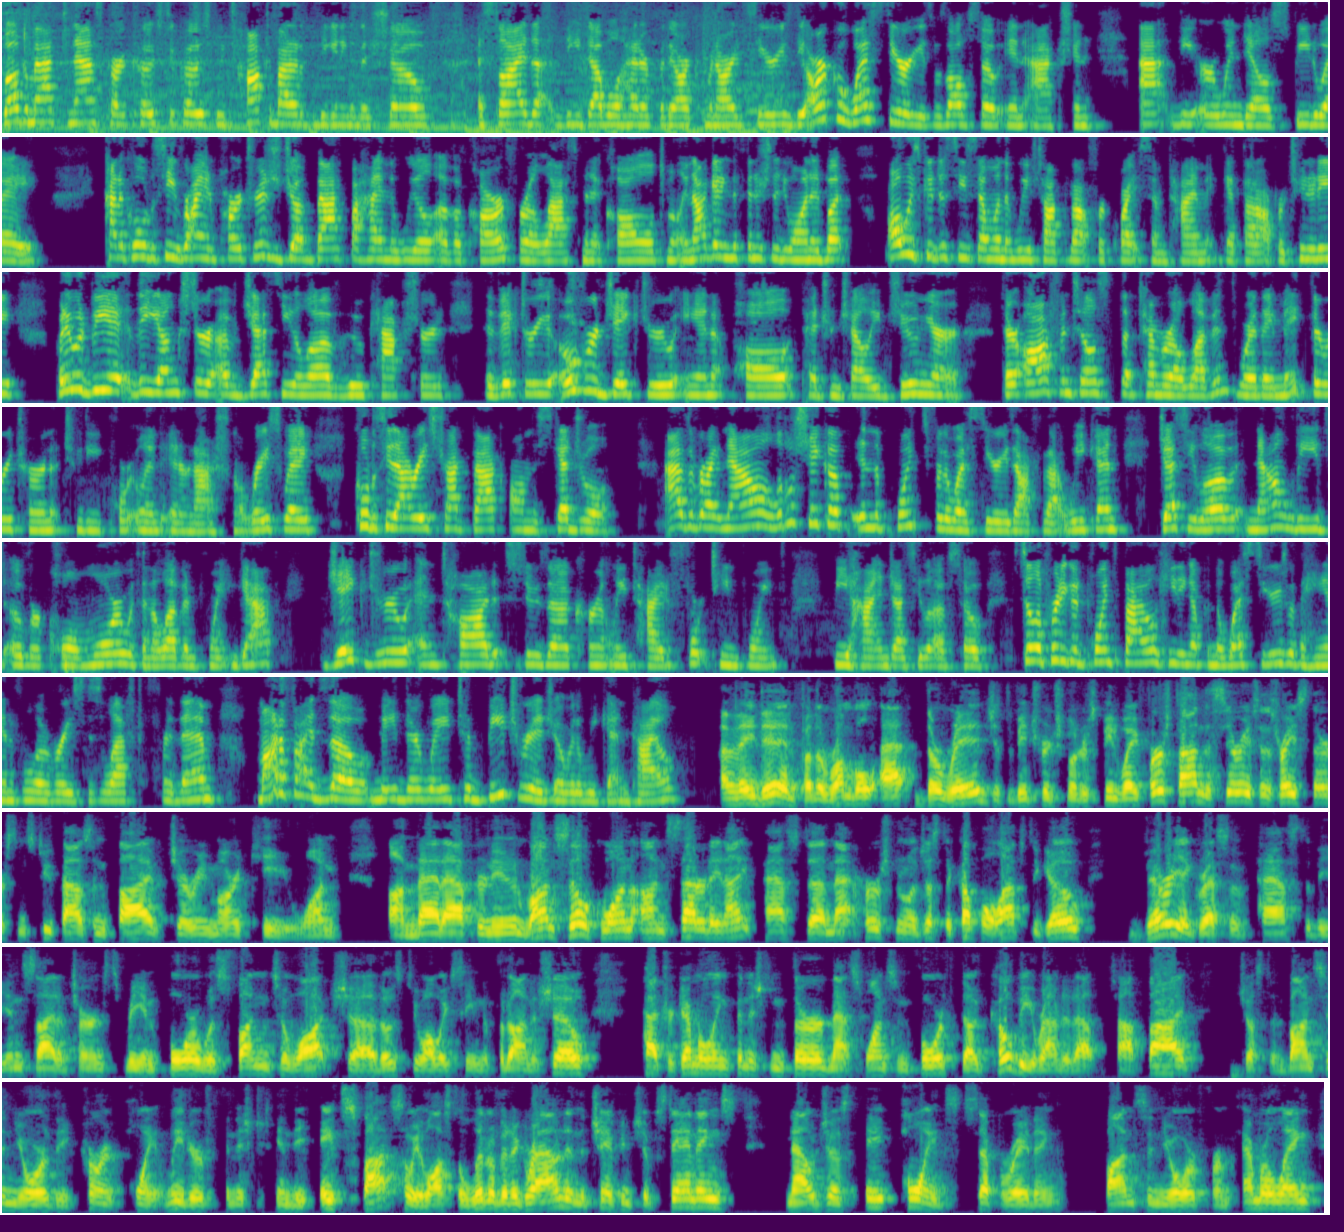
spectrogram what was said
Welcome back to NASCAR Coast to Coast. We talked about it at the beginning of the show. Aside the doubleheader for the ARCA Menard Series, the ARCA West Series was also in action at the Irwindale Speedway. Kind of cool to see Ryan Partridge jump back behind the wheel of a car for a last minute call, ultimately not getting the finish that he wanted, but always good to see someone that we've talked about for quite some time get that opportunity. But it would be the youngster of Jesse Love who captured the victory over Jake Drew and Paul Pedroncelli Jr. They're off until September 11th, where they make their return to the Portland International Raceway. Cool to see that racetrack back on the schedule. As of right now, a little shakeup in the points for the West Series after that weekend. Jesse Love now leads over Cole Moore with an 11 point gap. Jake Drew and Todd Souza currently tied 14 points behind Jesse Love. So still a pretty good points battle heating up in the West Series with a handful of races left for them. Modifieds, though, made their way to Beech Ridge over the weekend, Kyle. And they did for the Rumble at the Ridge at the Beech Ridge Motor Speedway. First time the series has raced there since 2005. Jerry Marquis won on that afternoon. Ron Silk won on Saturday night past uh, Matt Hirschman with just a couple of laps to go. Very aggressive pass to the inside of turns three and four was fun to watch. Uh, those two always seem to put on a show. Patrick Emmerling finished in third, Matt Swanson fourth, Doug Coby rounded out the top five. Justin Bonsignor, the current point leader, finished in the eighth spot, so he lost a little bit of ground in the championship standings. Now just eight points separating Bonsignor from Emmerling.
